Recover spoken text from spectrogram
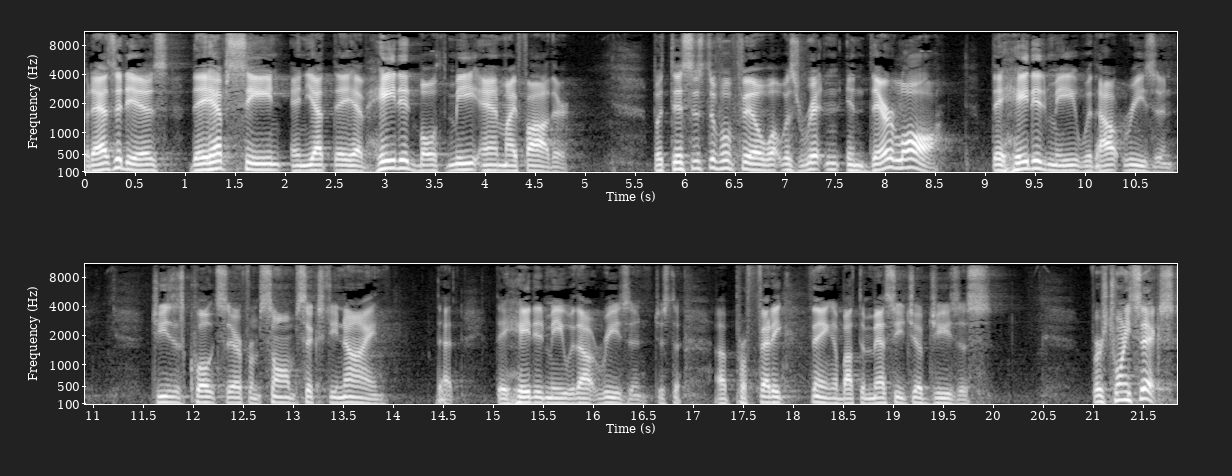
But as it is, they have seen, and yet they have hated both me and my Father. But this is to fulfill what was written in their law they hated me without reason. Jesus quotes there from Psalm 69 that they hated me without reason. Just a, a prophetic thing about the message of Jesus. Verse 26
